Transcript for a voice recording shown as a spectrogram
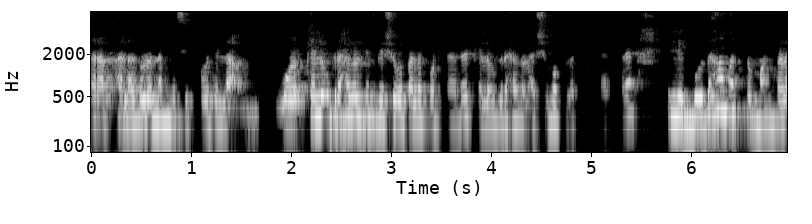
ತರ ಫಲಗಳು ನಮ್ಗೆ ಸಿಕ್ಕೋದಿಲ್ಲ. ಕೆಲವು ಗ್ರಹಗಳು ನಿಮ್ಗೆ ಶುಭ ಫಲ ಕೊಡ್ತಾ ಇದ್ರೆ, ಕೆಲವು ಗ್ರಹಗಳು ಅಶುಭ ಫಲ ಕೊಡ್ತಾ ಇರ್ತಾರೆ. ಇಲ್ಲಿ ಬುಧ ಮತ್ತು ಮಂಗಳ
